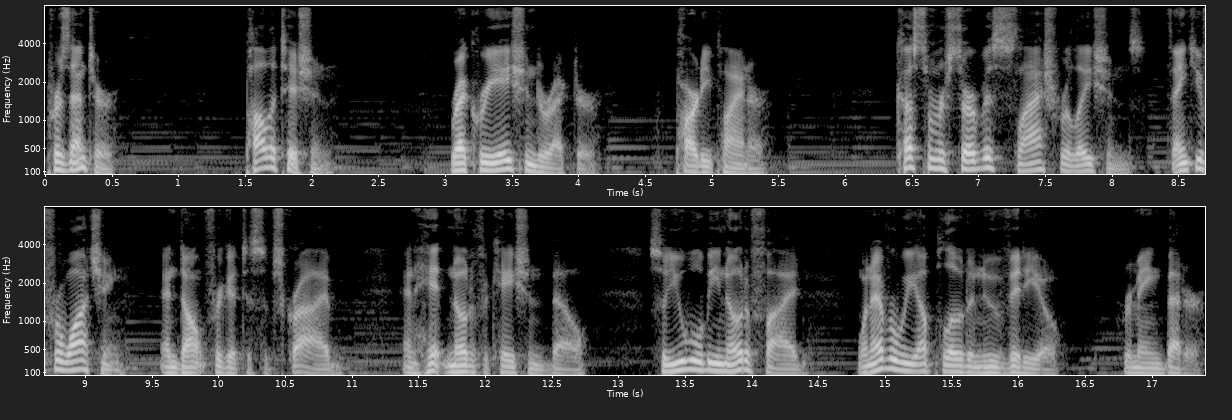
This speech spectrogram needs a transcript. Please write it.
Presenter. Politician. Recreation director. Party planner. Customer service slash relations. Thank you for watching, and don't forget to subscribe and hit notification bell so you will be notified whenever we upload a new video. Remain better.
